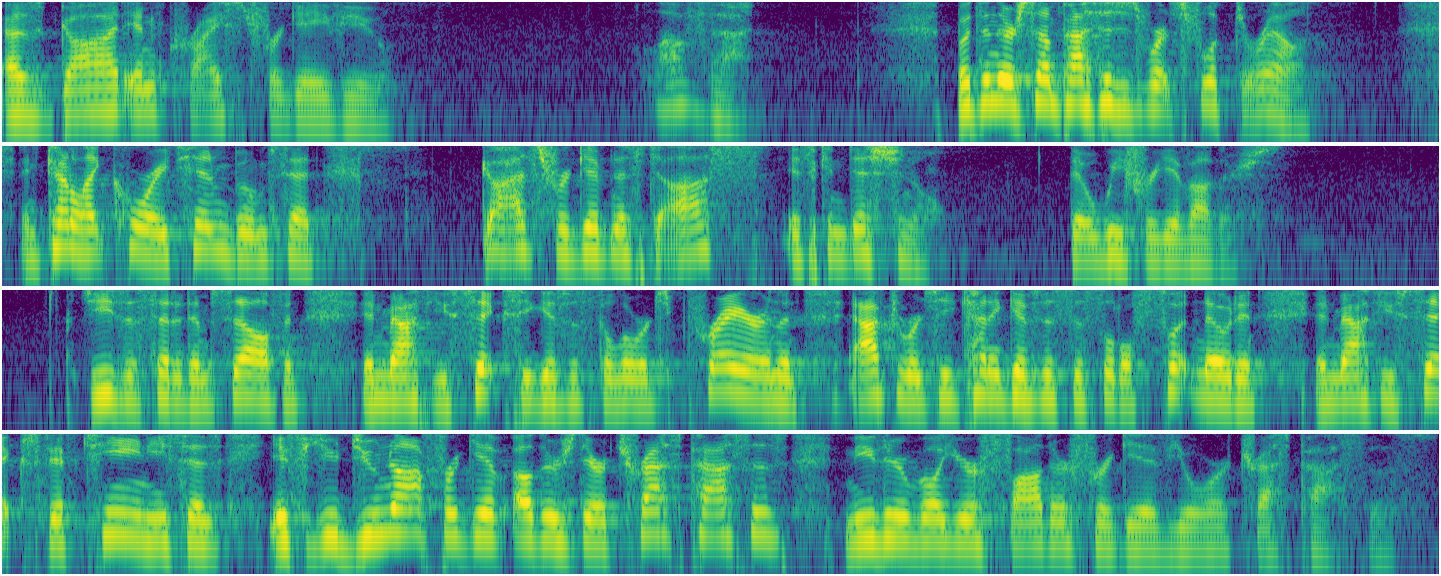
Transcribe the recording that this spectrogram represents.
as God in Christ forgave you. Love that. But then there's some passages where it's flipped around. And kind of like Corrie ten Boom said, God's forgiveness to us is conditional, that we forgive others. Jesus said it himself And in Matthew 6. He gives us the Lord's Prayer, and then afterwards he kind of gives us this little footnote in, in Matthew 6 15. He says, If you do not forgive others their trespasses, neither will your Father forgive your trespasses.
